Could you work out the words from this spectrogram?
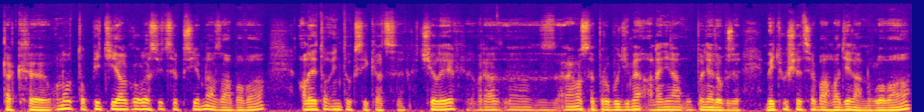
tak eh, ono to pití alkohol je sice příjemná zábava, ale je to intoxikace. Čili eh, ráno se probudíme a není nám úplně dobře. Byť už je třeba hladina nulová,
